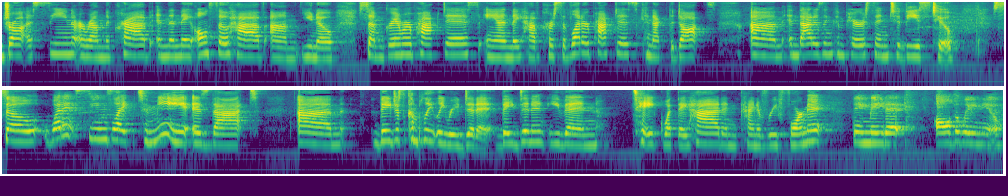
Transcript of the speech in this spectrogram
draw a scene around the crab, and then they also have, um, you know, some grammar practice, and they have cursive letter practice, connect the dots, um, and that is in comparison to these two. So what it seems like to me is that um, they just completely redid it. They didn't even take what they had and kind of reform it. They made it all the way new.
